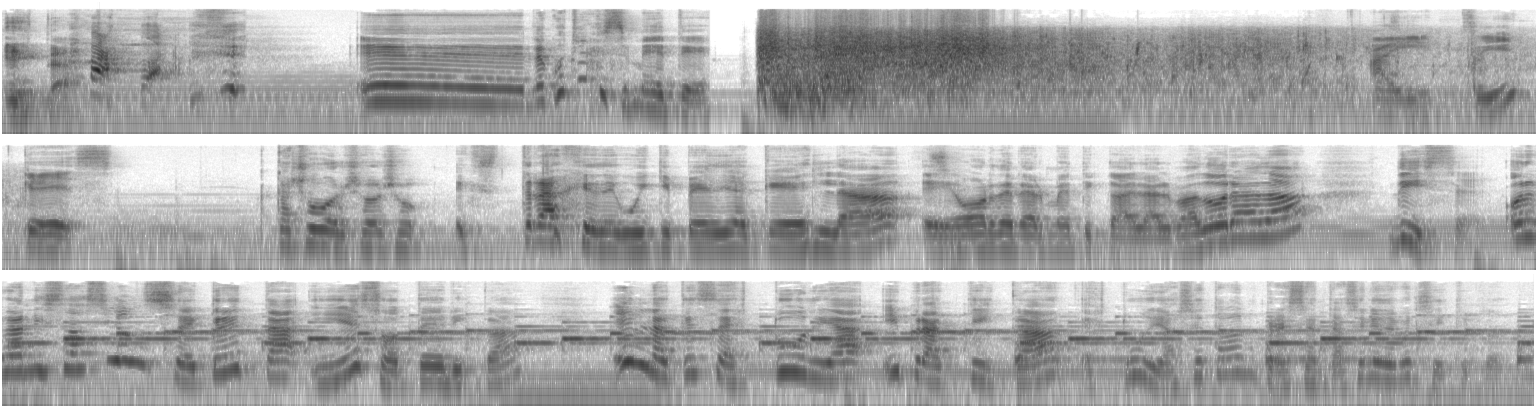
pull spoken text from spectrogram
Esta. Eh, la cuestión es que se mete. Ahí, ¿sí? Que es. Acá yo, yo, yo extraje de Wikipedia que es la eh, Orden Hermética del Alba Dorada. Dice: Organización secreta y esotérica en la que se estudia y practica. Estudia, se estaban presentes, así que debe existir todo.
